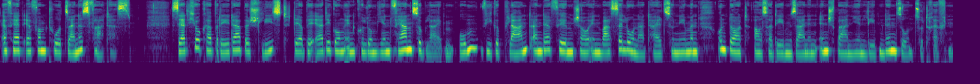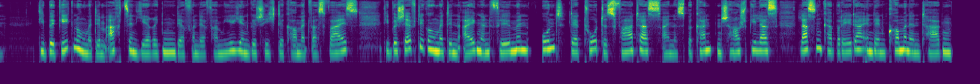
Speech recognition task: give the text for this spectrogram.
erfährt er vom Tod seines Vaters. Sergio Cabrera beschließt, der Beerdigung in Kolumbien fernzubleiben, um, wie geplant, an der Filmschau in Barcelona teilzunehmen und dort außerdem seinen in Spanien lebenden Sohn zu treffen. Die Begegnung mit dem 18-Jährigen, der von der Familiengeschichte kaum etwas weiß, die Beschäftigung mit den eigenen Filmen und der Tod des Vaters eines bekannten Schauspielers lassen Cabrera in den kommenden Tagen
